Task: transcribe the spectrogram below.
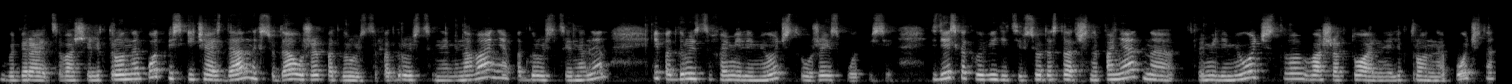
выбирается ваша электронная подпись, и часть данных сюда уже подгрузится. Подгрузится наименование, подгрузится ИНН и подгрузится фамилия, имя, отчество уже из подписи. Здесь, как вы видите, все достаточно понятно. Фамилия, имя, отчество, ваша актуальная электронная почта.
